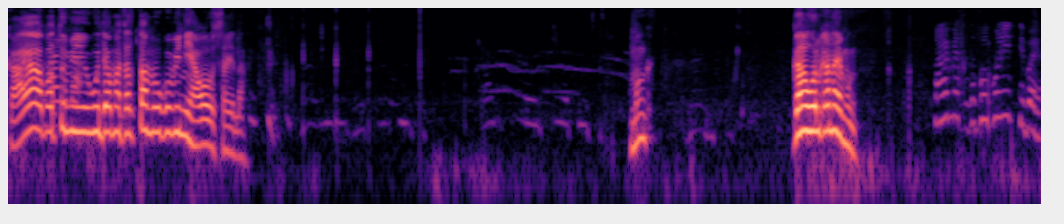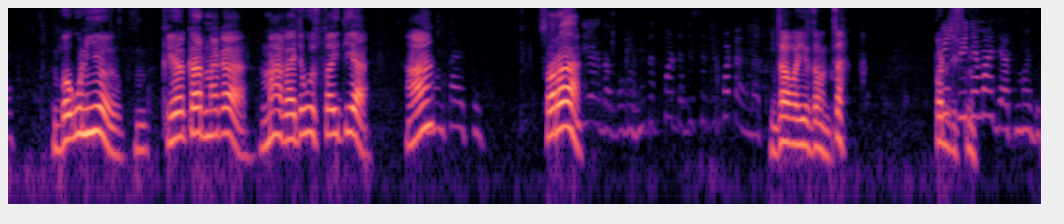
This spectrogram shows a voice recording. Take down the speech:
काय आबा तुम्ही? उद्या माझा तांबाखू बी न्या व्यवसायाला मग? गावल का नाही मग? बघून येते बाया. बघून ये. खेळ कर ना का महागायच्या उस्ता येते या. हा? मग काय ते? सोरा. ते एकदा बघून इथं पडलं दिसलं की पटांगणात. जावा ये जाऊन पिशवी माझ्या आतमध्ये.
